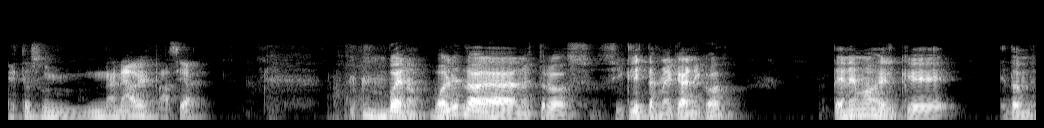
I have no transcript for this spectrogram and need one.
esto es un- una nave espacial. Bueno, volviendo a nuestros ciclistas mecánicos, tenemos el que donde,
